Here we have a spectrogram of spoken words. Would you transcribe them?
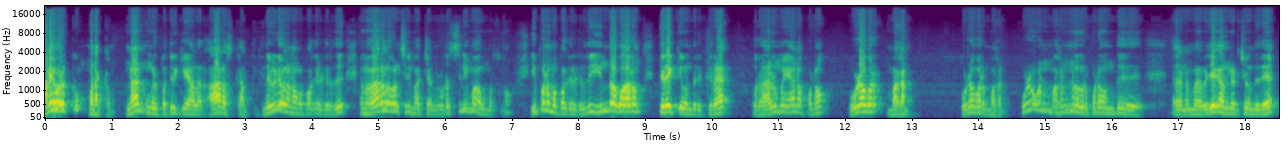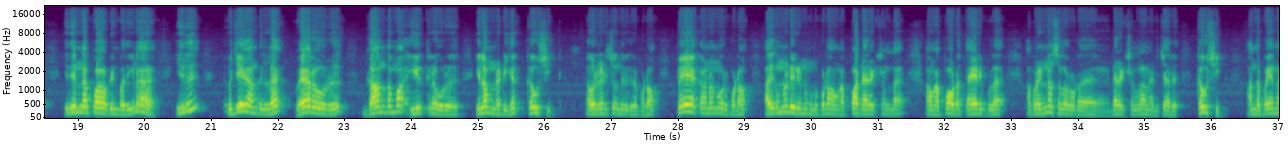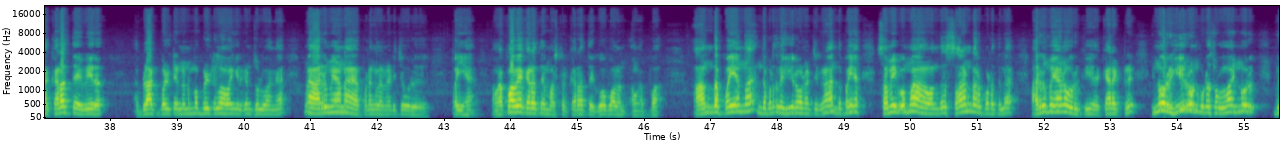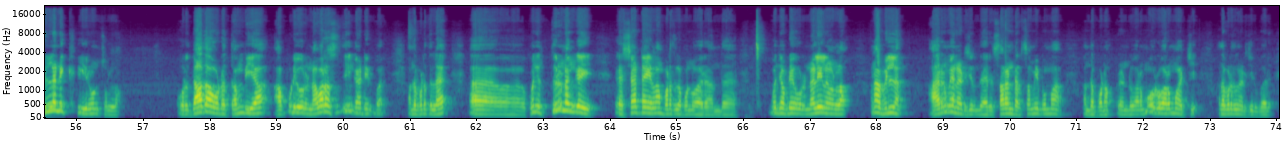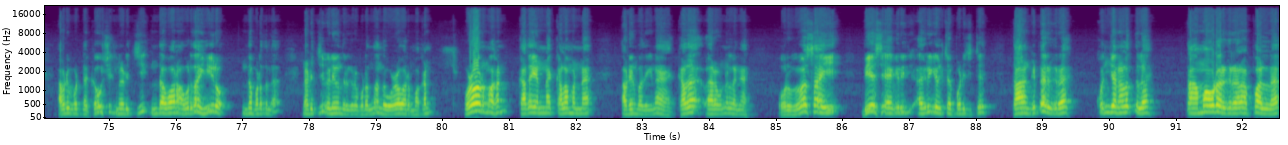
அனைவருக்கும் வணக்கம். நான் உங்கள் பத்திரிகையாளர் ஆர் எஸ் கார்த்திக். இந்த வீடியோவில் நம்ம பார்க்க இருக்கிறது நம்ம வேற லெவல் சினிமா சேனலோட சினிமா விமர்சனம். இப்போ நம்ம பார்க்க இருக்கிறது இந்த வாரம் திரைக்கு வந்திருக்கிற ஒரு அருமையான படம் உழவர் மகன். உழவர் மகன். உழவன் மகன்னு ஒரு படம் வந்து நம்ம விஜயகாந்த் நடித்து வந்தது. இது என்னப்பா அப்படின்னு பார்த்தீங்கன்னா இது விஜயகாந்த் இல்லை வேற ஒரு காந்தமாக ஈர்க்கிற ஒரு இளம் நடிகர் கௌஷிக். அவர் நடித்து வந்திருக்கிற படம். பேய காணோன்னு ஒரு படம். அதுக்கு முன்னாடி ரெண்டு மூணு படம் அவங்க அப்பா டைரக்ஷனில் அவங்க அப்பாவோட தயாரிப்பில். அப்புறம் இன்னும் சிலரோட டைரக்ஷன்லாம் நடித்தார் கௌஷிக். அந்த பையன் தான் கராத்தே வீரர். பிளாக் பெல்ட் என்னென்னமோ பெல்ட்லாம் வாங்கியிருக்கேன்னு சொல்லுவாங்க. அருமையான படங்களை நடித்த ஒரு பையன். அவங்க அப்பாவே கராத்தே மாஸ்டர் கராத்தே கோபாலன் அவங்க அப்பா. அந்த பையன் தான் இந்த படத்தில் ஹீரோ நடிச்சிருக்கான். இந்த பையன் சமீபமாக வந்த சரண்டர் படத்தில் அருமையான ஒரு கேரக்டர் இன்னொரு ஹீரோன்னு கூட சொல்லலாம். இன்னொரு வில்லனிக் ஹீரோன்னு சொல்லலாம். ஒரு தாதாவோட தம்பியா அப்படி ஒரு நவரசத்தையும் காட்டியிருப்பார். அந்த படத்தில் கொஞ்சம் திருநங்கை சேட்டையெல்லாம் படத்தில் பண்ணுவார். அந்த கொஞ்சம் அப்படியே ஒரு நளினம்லாம். ஆனால் வில்லன் அருமையாக நடிச்சிருந்தார். சரண்டர் சமீபமாக அந்த படம். ரெண்டு வாரமோ ஒரு வாரமோ ஆச்சு அந்த படத்தில் நடிச்சிருப்பார். அப்படிப்பட்ட கௌஷிக் நடித்து இந்த வாரம் அவர் தான் ஹீரோ இந்த படத்தில் நடித்து வெளிவந்திருக்கிற படம் தான் அந்த உழவர் மகன். உழவர் மகன் கதை என்ன களம் என்ன அப்படின்னு பார்த்தீங்கன்னா கதை வேறு ஒன்றும் இல்லைங்க. ஒரு விவசாயி பிஎஸ்சி அக்ரி அக்ரிகல்ச்சர் படிச்சுட்டு தான்கிட்ட இருக்கிற கொஞ்ச நிலத்துல தான் அம்மாவோட இருக்கிறாரு அப்பா இல்லை.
